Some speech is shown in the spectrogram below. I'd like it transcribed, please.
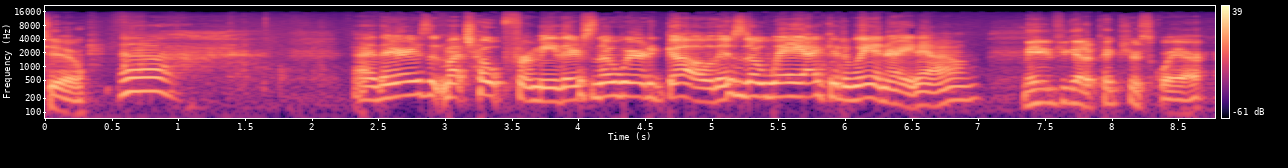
two. Uh, uh, there isn't much hope for me. There's nowhere to go. There's no way I could win right now. Maybe if you got a picture square.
